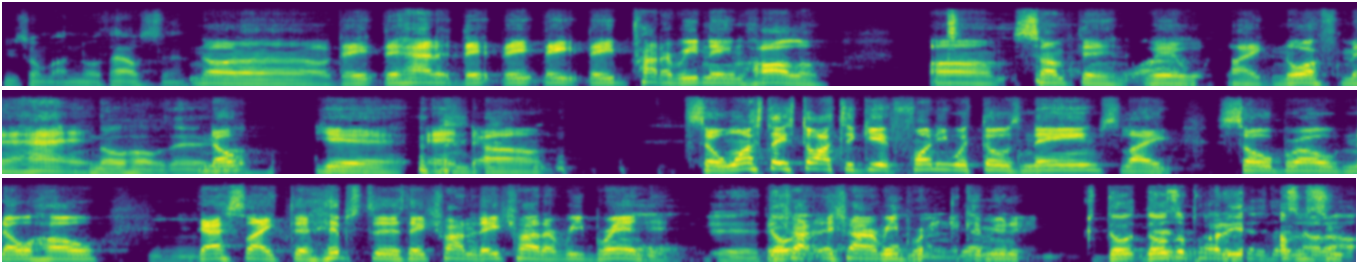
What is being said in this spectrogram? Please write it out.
You talking about North Houston? No, no, no, no. They they had it. They they they they try to rename Harlem, um, something Wow. where like North Manhattan. No ho there. you Nope. go. Yeah, and um, so once they start to get funny with those names like Sobro, No Ho, Mhm. that's like the hipsters. They trying to they trying to rebrand it. Yeah, They those, try, they trying to rebrand the community. those, those are part of the they know you, the-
